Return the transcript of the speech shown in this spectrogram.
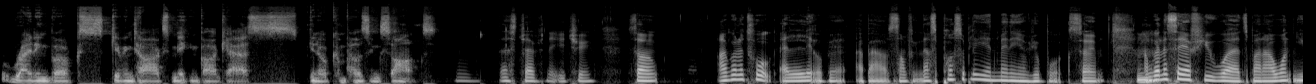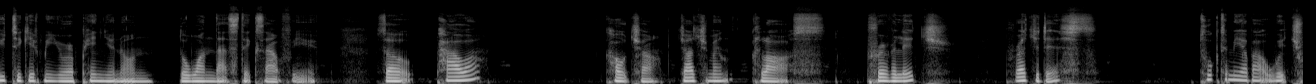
writing books, giving talks, making podcasts, you know, composing songs. Mm, that's definitely true. So I'm going to talk a little bit about something that's possibly in many of your books. So mm. I'm going to say a few words, but I want you to give me your opinion on the one that sticks out for you. So, power, culture, judgment, class, privilege, prejudice. Talk to me about which,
